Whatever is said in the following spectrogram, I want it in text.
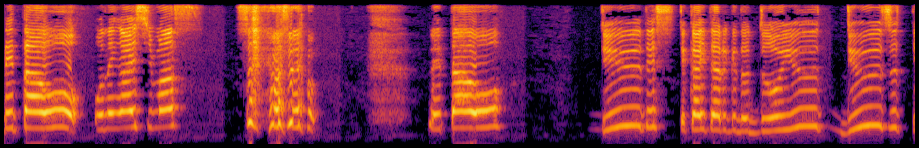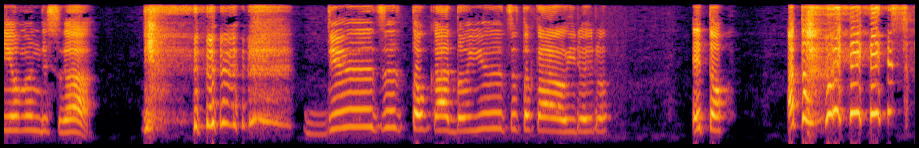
レターをお願いします。すいません。レターを、デューデスって書いてあるけど、どういう、デューズって読むんですが、デューズとかドユーズとかをいろいろ、えっと、あ、トミーさん、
